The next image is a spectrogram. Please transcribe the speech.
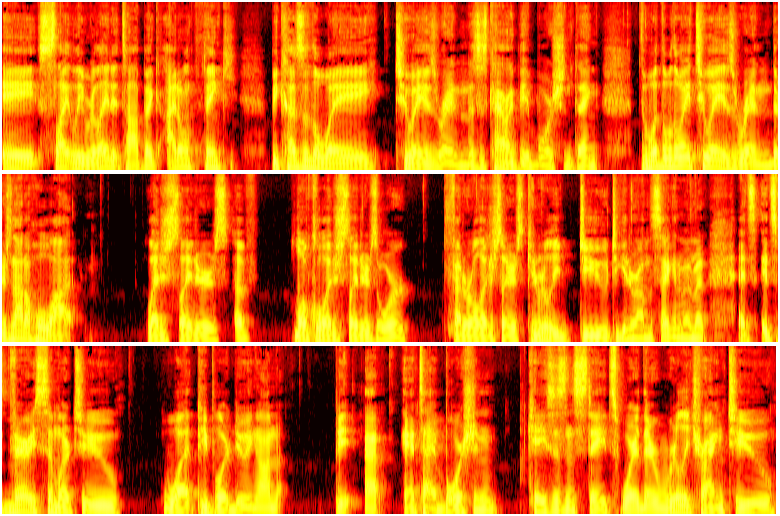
a slightly related topic, I don't think because of the way 2A is written, this is kind of like the abortion thing. The, the, the way 2A is written, there's not a whole lot legislators of local legislators or federal legislators can really do to get around the Second Amendment. It's it's very similar to what people are doing on uh, anti-abortion cases in states where they're really trying to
